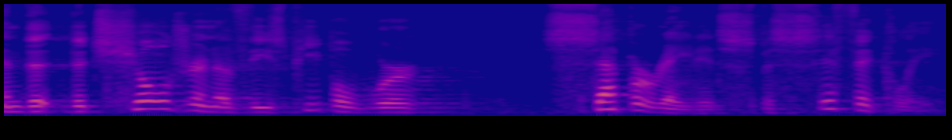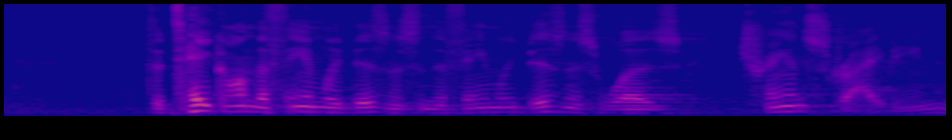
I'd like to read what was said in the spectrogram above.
And the, the children of these people were separated specifically to take on the family business, and the family business was transcribing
